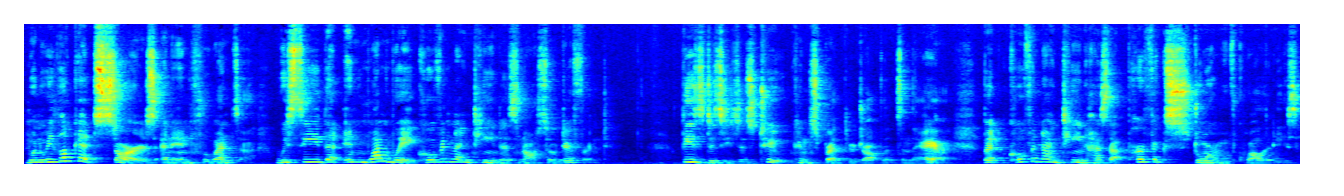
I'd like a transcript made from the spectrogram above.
When we look at SARS and influenza, we see that in one way, COVID 19 is not so different. These diseases, too, can spread through droplets in the air, but COVID 19 has that perfect storm of qualities.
